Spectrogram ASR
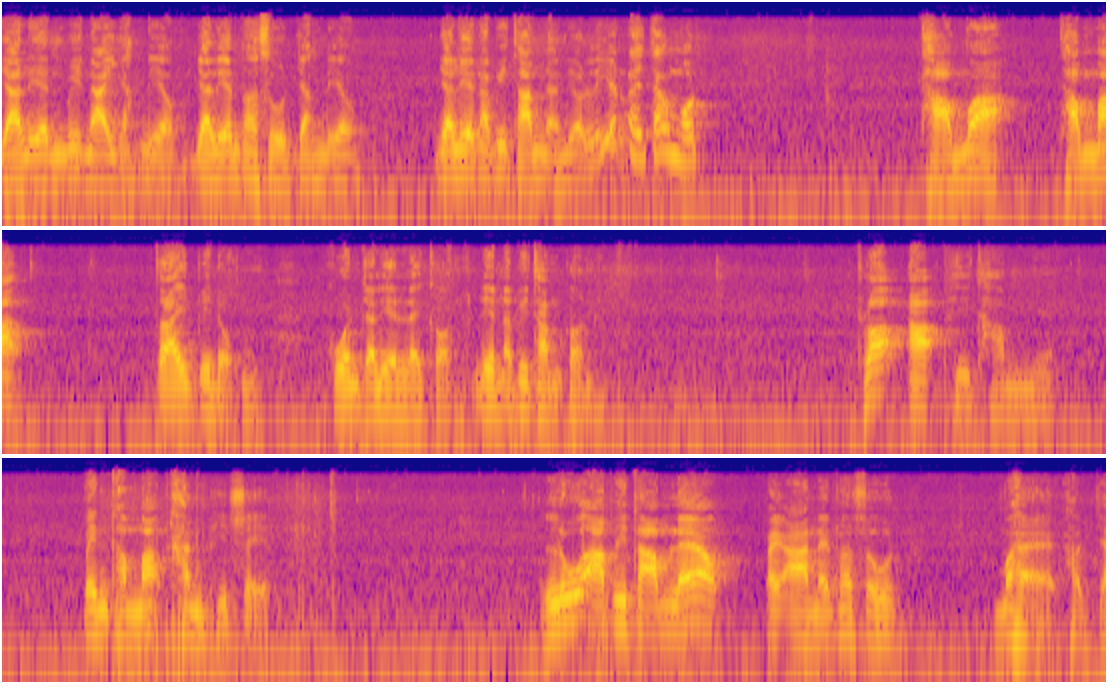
อย่าเรียนวินัยอย่างเดียว อย่าเรียนพระสูตรอย่างเดียว อย่าเรียนอภิธรรมอย่างเดียว เรียนอะไรทั้งหมด ถามว่าธรรมะไตรปิฎกควรจะเรียนอะไรก่อน เรียนอภิธรรมก่อน เพราะอภิธรรมเนี่ยเป็นธรรมะขั้นพิเศษ รู้อภิธรรมแล้ว ไปอ่านในพระสูตรแม่เข้าใจ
